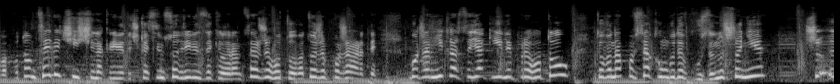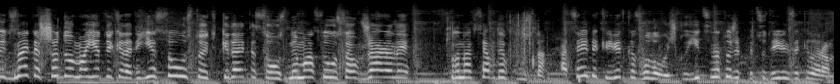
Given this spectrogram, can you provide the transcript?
Це готово. Потім це йде чищена креветочка, 700 гривень за кілограм. Це вже готово, теж пожарити. Боже, мені кажеться, як її не приготов, то вона по всякому буде вкусна. Ну що ні? Що, е, знаєте, що вдома є, то й кидайте. Є соус, то й кидайте соус. Нема соуса, обжарили, вона вся буде вкусна. А це йде креветка з головочкою. Її ціна теж 500 гривень за кілограм.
